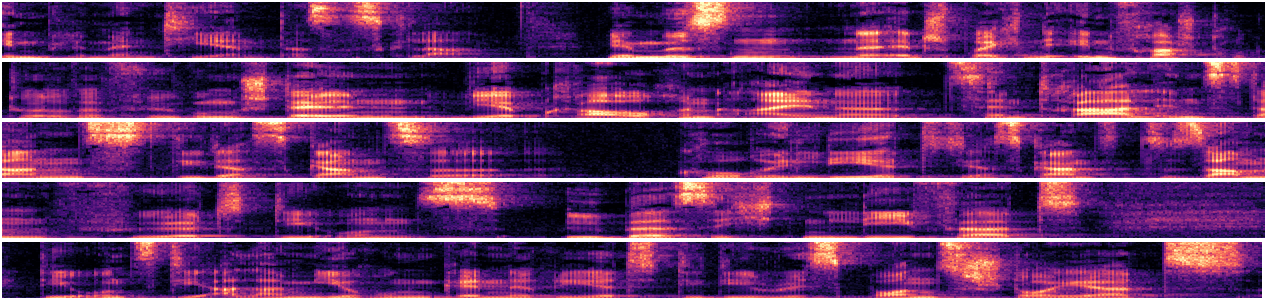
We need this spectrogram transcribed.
implementieren, das ist klar. Wir müssen eine entsprechende Infrastruktur zur Verfügung stellen. Wir brauchen eine Zentralinstanz, die das Ganze korreliert, die das Ganze zusammenführt, die uns Übersichten liefert, die uns die Alarmierung generiert, die die Response steuert.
